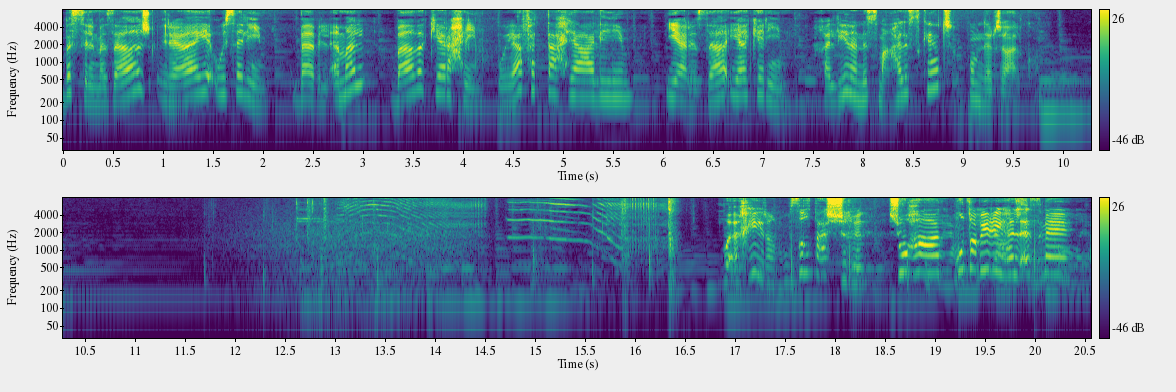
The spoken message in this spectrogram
بس المزاج رايق وسليم. باب الأمل بابك يا رحيم. ويا فتاح يا عليم. يا رزاق يا كريم. خلينا نسمع هالسكتش ومنرجع لكم. وأخيرا وصلت على الشغل. شو هاد؟ مو طبيعي هالأزمة.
